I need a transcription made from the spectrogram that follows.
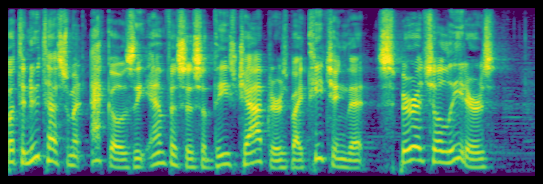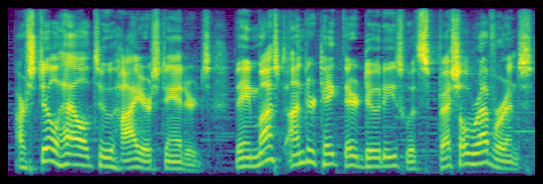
But the New Testament echoes the emphasis of these chapters by teaching that spiritual leaders are still held to higher standards. They must undertake their duties with special reverence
